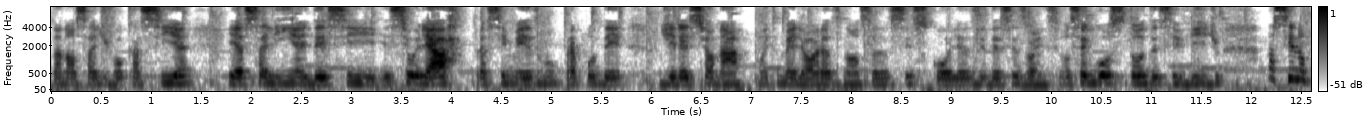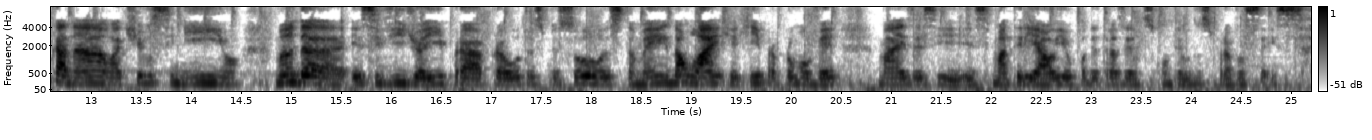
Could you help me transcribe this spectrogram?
da nossa advocacia e essa linha desse esse olhar para si mesmo para poder direcionar muito melhor as nossas escolhas e decisões. Se você gostou desse vídeo, assina o canal, ativa o sininho, manda esse vídeo aí para outras pessoas também, dá um like aqui para promover mais esse, esse material e eu poder trazer outros conteúdos para vocês.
